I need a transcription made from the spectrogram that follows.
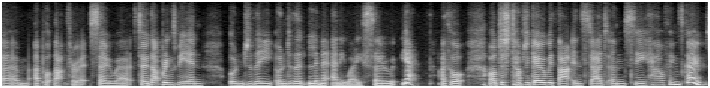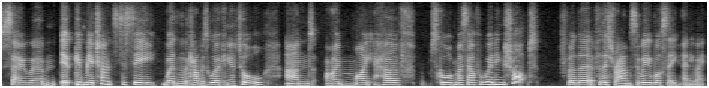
Um, I put that through it, so uh, so that brings me in under the under the limit anyway. So yeah, I thought I'll just have to go with that instead and see how things go. So um, it gave me a chance to see whether the camera's working at all, and I might have scored myself a winning shot for the for this round. So we will see. Anyway,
